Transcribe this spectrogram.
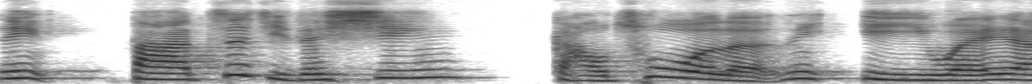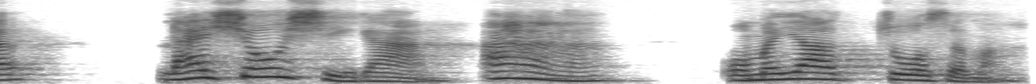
你把自己的心搞错了，你以为啊来修行啊啊，我们要做什么？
